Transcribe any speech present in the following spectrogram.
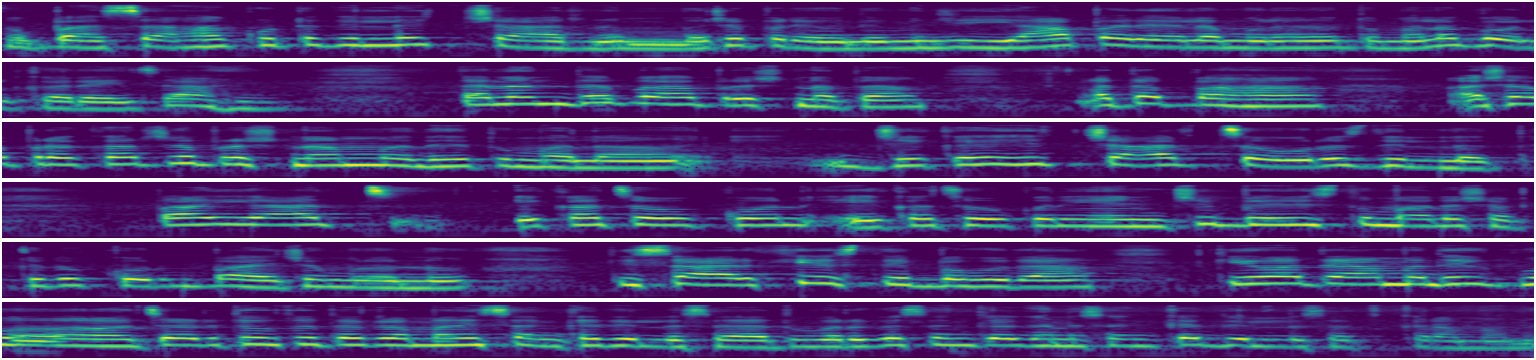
मग पहा सहा कुठं दिले चार नंबरच्या पर्यायामध्ये. म्हणजे या पर्यायाला मुलांना तुम्हाला गोल करायचा आहे. त्यानंतर पहा प्रश्न आता. आता पहा अशा प्रकारच्या प्रश्नांमध्ये तुम्हाला जे काही हे चार चौरस दिलेत पहा याच एका चौकोन एका चौकोन यांची बेरीज तुम्हाला शक्यतो करून पाहायच्या मुलांना. ती सारखी असते बहुधा. किंवा त्यामध्ये चढते चढते त्या क्रमाने संख्या दिल्या असतात वर्गसंख्या घनसंख्या दिल्या असतात क्रमानं.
